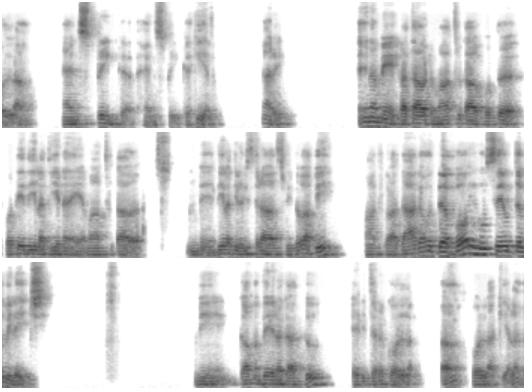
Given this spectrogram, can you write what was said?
කොල්ලා hand springer hand springer කියලා. හරි. එහෙනම් මේ කතාවට මාතෘකාව පොත පොතේ දීලා තියෙන ඒ මාතෘකාව මේ දීලා තියෙන විස්තර ආශ්‍රිතව අපි මාතෘකාව දාගමු the boy who saved the village. මේ ගම බේරගත්තු එඩිතර කොල්ලා. ආ කොල්ලා කියලා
